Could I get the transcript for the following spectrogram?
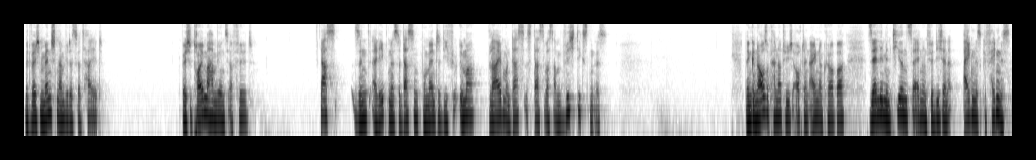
Mit welchen Menschen haben wir das geteilt? Welche Träume haben wir uns erfüllt? Das sind Erlebnisse, das sind Momente, die für immer bleiben und das ist das, was am wichtigsten ist. Denn genauso kann natürlich auch dein eigener Körper sehr limitierend sein und für dich ein eigenes Gefängnis.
